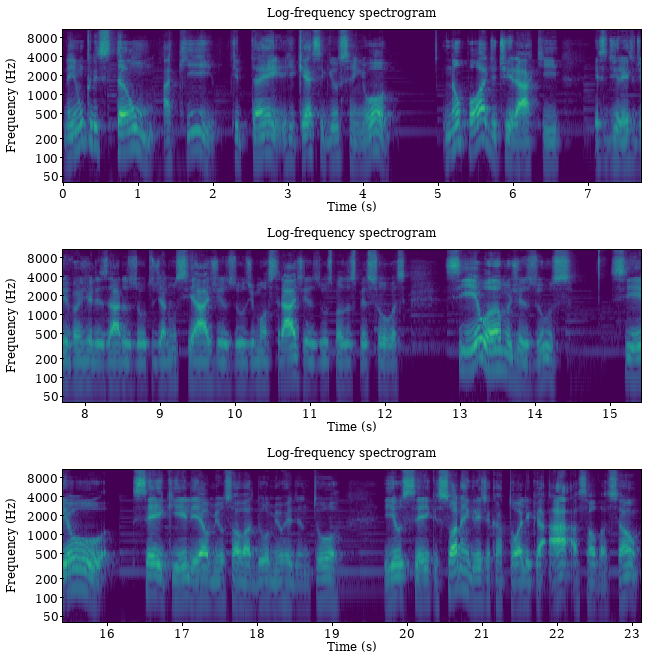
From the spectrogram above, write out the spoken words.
Nenhum cristão aqui que tem e que quer seguir o Senhor não pode tirar aqui esse direito de evangelizar os outros, de anunciar Jesus, de mostrar Jesus para as pessoas. Se eu amo Jesus, se eu sei que Ele é o meu Salvador, meu Redentor, e eu sei que só na Igreja Católica há a salvação,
